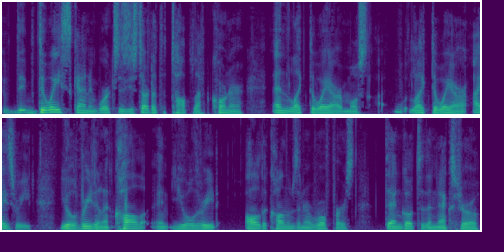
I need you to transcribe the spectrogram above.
the, the, way scanning works is you start at the top left corner, and like the way our most, like the way our eyes read, you'll read in a column, and you'll read all the columns in a row first, then go to the next row,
